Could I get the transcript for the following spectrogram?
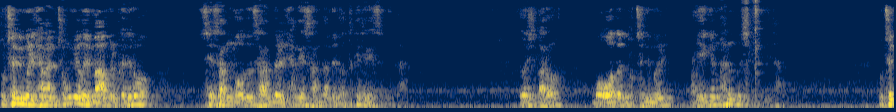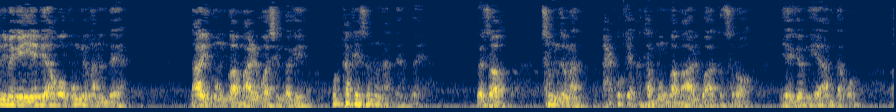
부처님을 향한 존경의 마음을 그대로 세상 모든 사람들을 향해서 한다면 어떻게 되겠습니까? 그것이 바로 모든 부처님을 예경하는 것이 됩니다. 부처님에게 예배하고 공경하는데 나의 몸과 말과 생각이 혼탁해서는 안 되는 거예요. 그래서 청정한 밝고 깨끗한 몸과 말과 뜻으로 예경해야 한다고 어,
